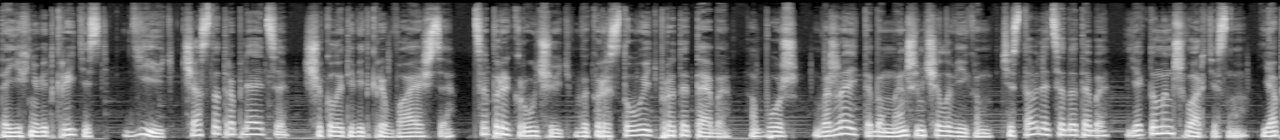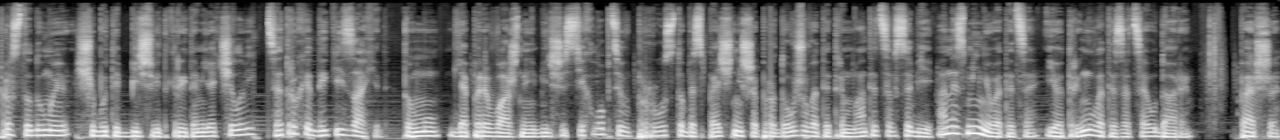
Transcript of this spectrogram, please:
та їхню відкритість діють. Часто трапляється, що коли ти відкриваєшся, це перекручують, використовують проти тебе, або ж вважають тебе меншим чоловіком, чи ставляться до тебе як до менш вартісного. Я просто думаю, що бути більш відкритим як чоловік це трохи дикий захід. Тому для переважної більшості хлопців просто безпечніше продовжувати тримати це в собі, а не змінювати це і отримувати за це удари. Перше,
